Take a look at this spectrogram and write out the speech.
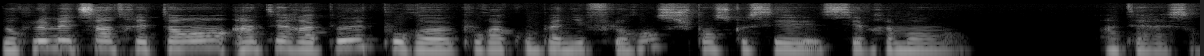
Donc le médecin traitant, un thérapeute pour, euh, pour accompagner Florence, je pense que c'est vraiment intéressant.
